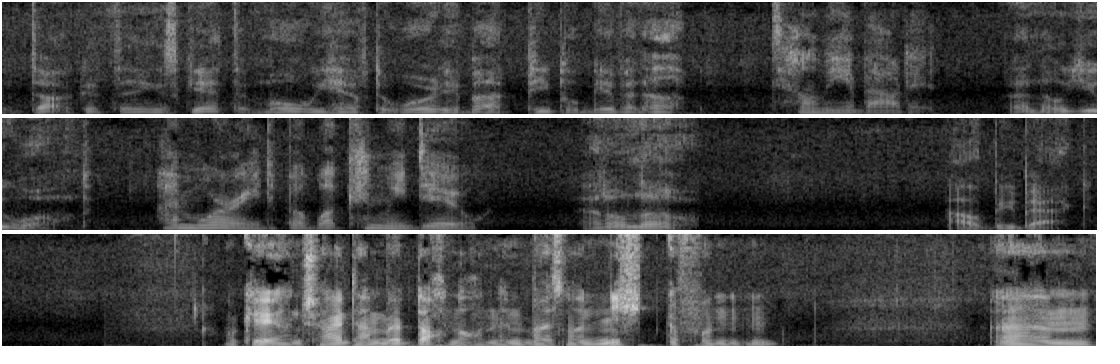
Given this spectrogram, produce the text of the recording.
The darker things get, the more we have to worry about people giving up. Tell me about it. I know you won't. I'm worried, but what can we do? I don't know. I'll be back. Okay, anscheinend haben wir doch noch einen Hinweis noch nicht gefunden. Ähm,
